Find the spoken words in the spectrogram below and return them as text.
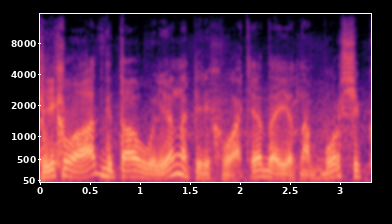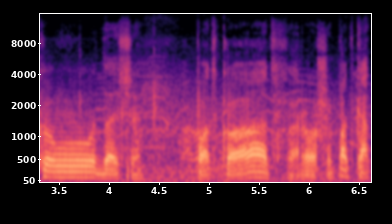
Перехват Гатаулин на перехвате дает наборщикову. Дальше подкат. Хороший подкат.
